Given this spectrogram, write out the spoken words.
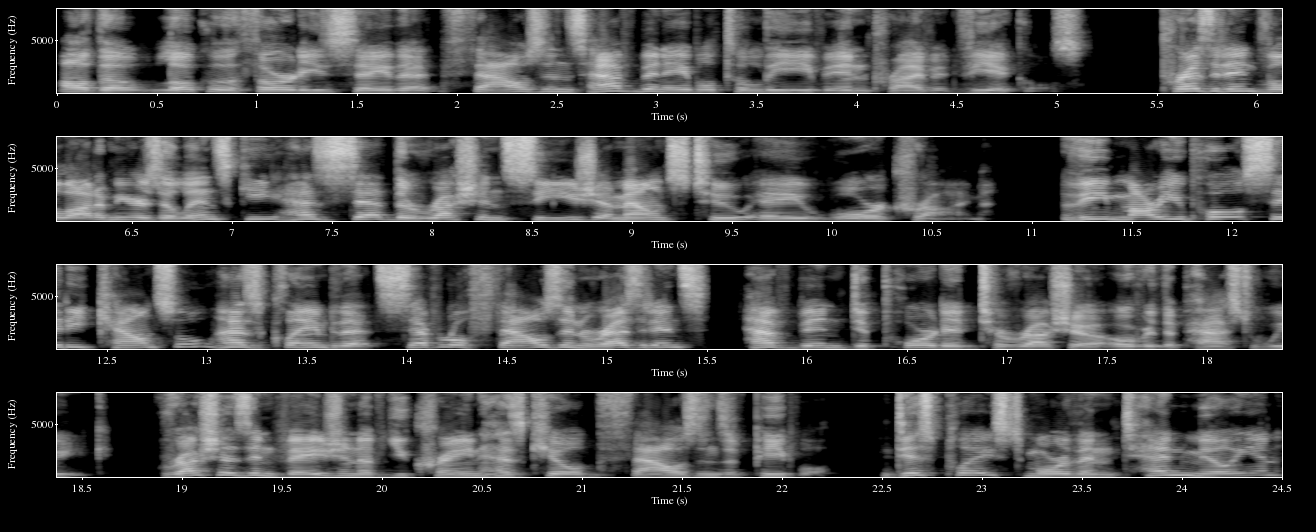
although local authorities say that thousands have been able to leave in private vehicles. President Volodymyr Zelensky has said the Russian siege amounts to a war crime. The Mariupol City Council has claimed that several thousand residents have been deported to Russia over the past week. Russia's invasion of Ukraine has killed thousands of people, displaced more than 10 million,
